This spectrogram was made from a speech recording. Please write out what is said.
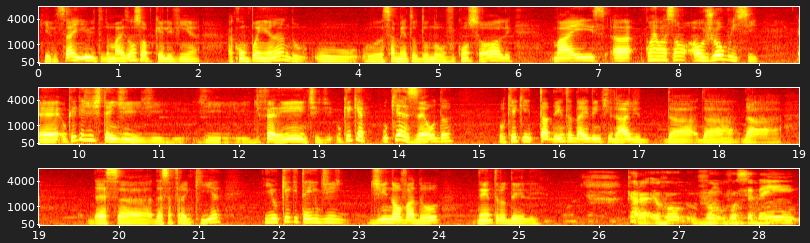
que ele saiu e tudo mais, não só porque ele vinha acompanhando o, o lançamento do novo console, mas uh, com relação ao jogo em si, é, o que, que a gente tem de, de, de diferente? De, o, que, que, é, o que é Zelda? O que que está dentro da identidade da, da, da, dessa, dessa franquia? E o que, que tem de, de inovador dentro dele? Cara, eu vou, vou, vou ser bem,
